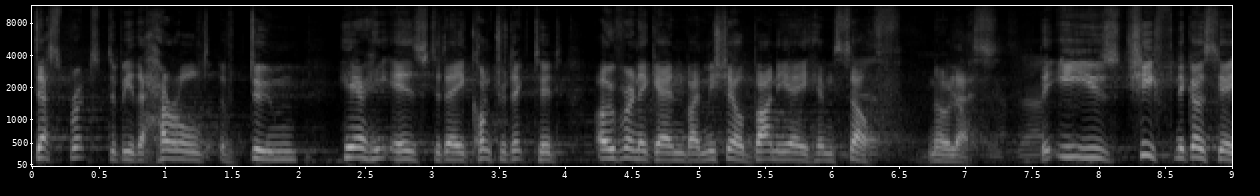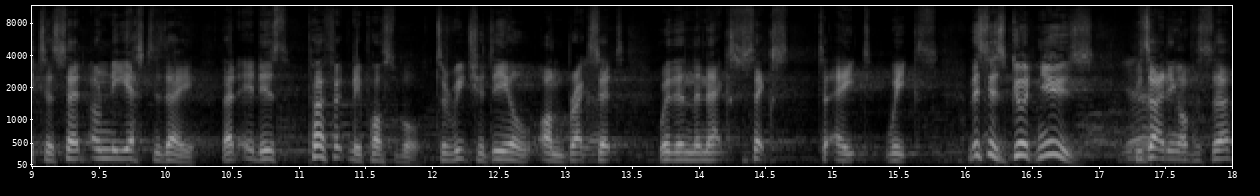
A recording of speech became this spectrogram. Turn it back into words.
Desperate to be the herald of doom, here he is today contradicted over and again by Michel Barnier himself, no less. The EU's chief negotiator said only yesterday that it is perfectly possible to reach a deal on Brexit within the next six to eight weeks. This is good news, presiding officer,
